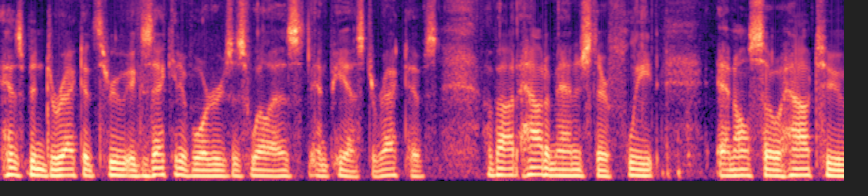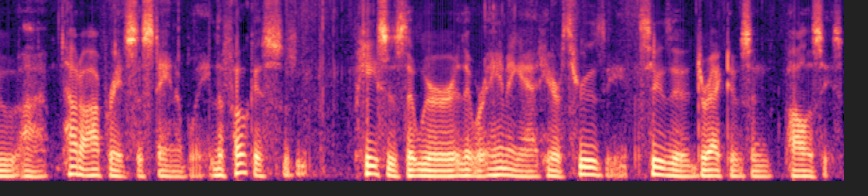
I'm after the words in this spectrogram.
has been directed through executive orders as well as NPS directives about how to manage their fleet and also how to uh, how to operate sustainably. The focus pieces that we're that we're aiming at here through the through the directives and policies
